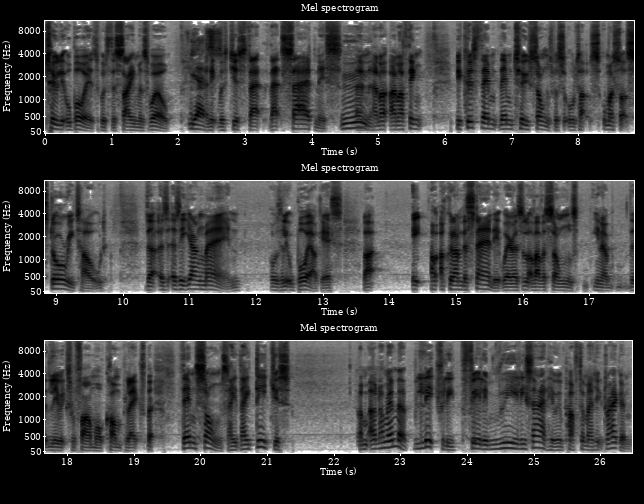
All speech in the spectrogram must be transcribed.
Two Little Boys was the same as well. Yes. And it was just that, that sadness. Mm. And, and, I, and I think because them, them two songs were sort of like, almost like story told, that as, as a young man, or as a little boy, I guess, like, it, I, I could understand it, whereas a lot of other songs, you know, the lyrics were far more complex. But them songs, they, they did just. Um, and I remember literally feeling really sad hearing Puff the Magic Dragon.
